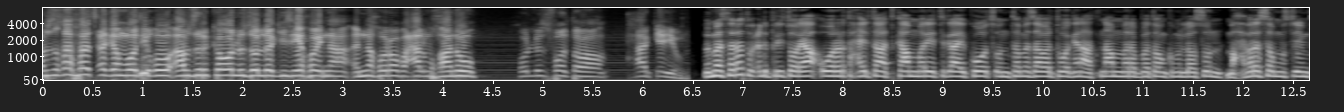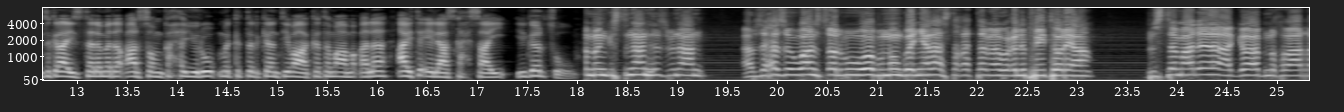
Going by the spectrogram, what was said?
ኣብ ዝኸፈ ፀገም ወዲቑ ኣብ ዝርከበሉ ዘሎ ግዜ ኮይና እነኽብሮ በዓል ምዃኑ ኩሉ ዝፈልጦ ሓቂ እዩ ብመሰረት ውዕሊ ፕሪቶርያ ወረርቲ ሓይልታት ካብ መሬት ትግራይ ክወፁን ተመዛበልቲ ወገናት ናብ መረበቶም ክምለሱን ማሕበረሰብ ሙስሊም ትግራይ ዝተለመደ ቃልሶም ከሐይሉ ምክትል ከንቲባ ከተማ መቐለ ኣይተ ኤልያስ ካሕሳይ ይገልጹ መንግስትናን ህዝብናን ኣብዚ ሕዚ እዋን ዝጠልብዎ ብመንጎኛታት ዝተኸተመ ውዕሊ ፕሪቶርያ ብዝተማልአ ኣገባብ ምኽባር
